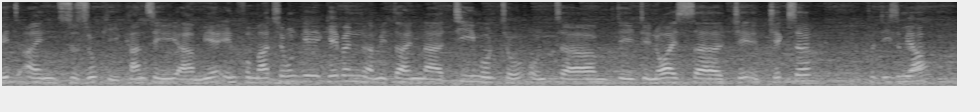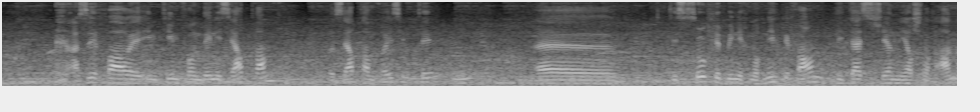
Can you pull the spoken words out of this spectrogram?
mit einem Suzuki. Kann Sie äh, mehr Informationen ge geben mit deinem Team und, und die, die neues äh, Für diesem Jahr? Also ich fahre im Team von Dennis Hertrampf, das Hertrampf Racing Team. Mhm. Äh, die Suzuki bin ich noch nicht gefahren, die Tests stehen erst noch an,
